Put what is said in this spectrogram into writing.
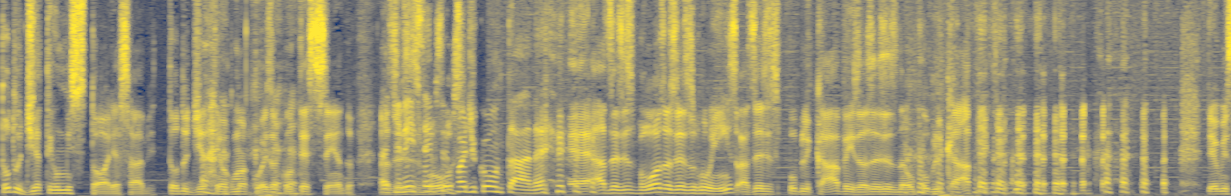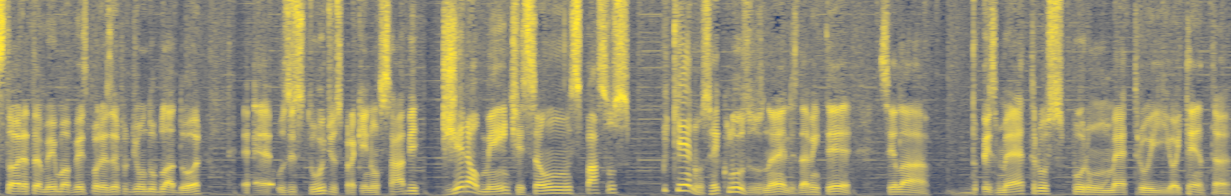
todo dia tem uma história, sabe? Todo dia tem alguma coisa acontecendo. É às é que nem sempre boas, você pode contar, né? É, às vezes boas, às vezes ruins, às vezes publicáveis, às vezes não publicáveis. tem uma história também, uma vez, por exemplo, de um dublador. É, os estúdios, para quem não sabe, geralmente são espaços pequenos, reclusos, né? Eles devem ter, sei lá, 2 metros por 1,80 metro e oitenta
